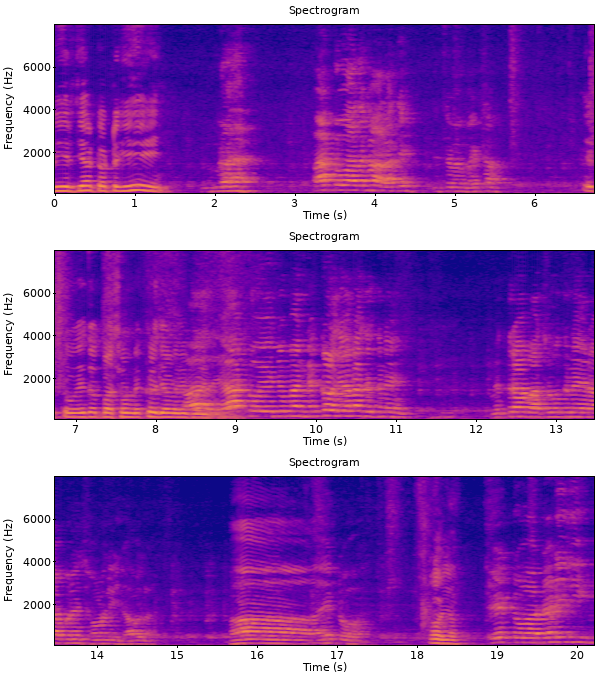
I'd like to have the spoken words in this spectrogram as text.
ਵੀਰ ਜੀ ਆਹ ਟੁੱਟ ਗਈ। ਆ ਟੋਆ ਦਿਖਾ ਰਾ ਜੇ ਜਿੱਥੇ ਮੈਂ ਬੈਠਾ। ਇਹ ਟੋਏ ਬਸ ਹੁਣ ਨਿਕਲ ਜਾਣੇ ਆ ਕੋਈ। ਯਾ ਟੋਏ ਚ ਮੈਂ ਨਿਕਲ ਗਿਆ ਨਾ ਜਿੱਦਨੇ ਮਿੱਤਰਾ ਬਸ ਉਹਦਨੇ ਰੱਬ ਨੇ ਸੁਣ ਲਈ ਸਾਵਲ ਹਾਂ ਇਹ ਟੋਆ। ਆ ਜਾ ਇਹ ਟੋਆ ਡੈਡੀ ਜੀ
